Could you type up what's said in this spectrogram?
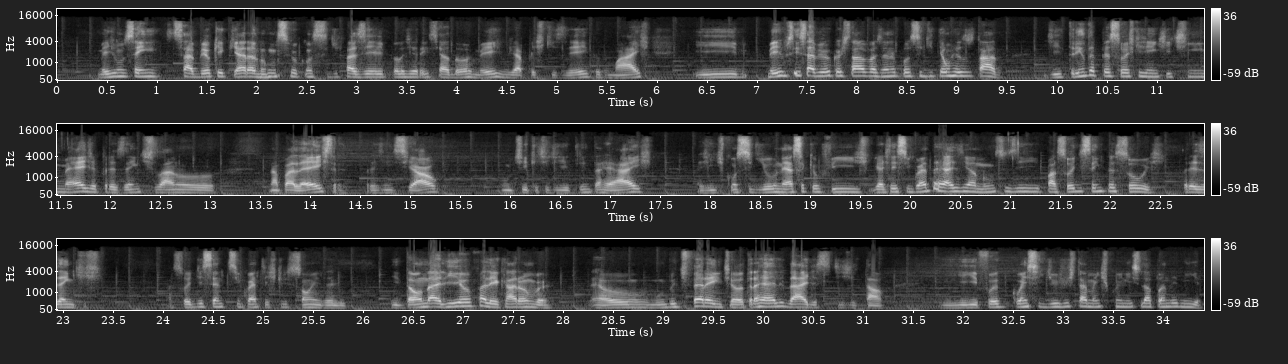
mesmo sem saber o que, que era anúncio, eu consegui fazer ele pelo gerenciador mesmo, já pesquisei e tudo mais. E mesmo sem saber o que eu estava fazendo, eu consegui ter um resultado. De 30 pessoas que a gente tinha em média presentes lá no, na palestra presencial, um ticket de 30 reais, a gente conseguiu nessa que eu fiz, gastei 50 reais em anúncios e passou de 100 pessoas presentes. Passou de 150 inscrições ali. Então dali eu falei, caramba, é um mundo diferente, é outra realidade esse digital. E foi coincidiu justamente com o início da pandemia.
